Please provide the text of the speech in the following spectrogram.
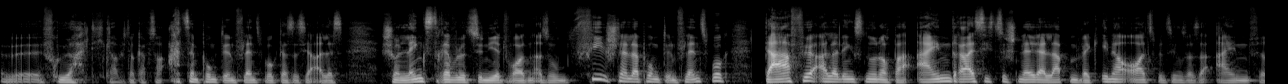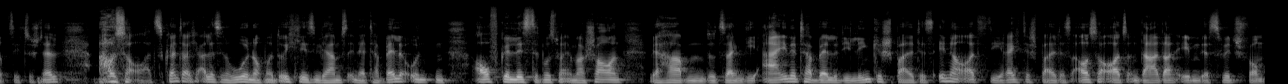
äh, früher hatte ich, glaube ich, da gab es noch 18 Punkte in Flensburg. Das ist ja alles schon längst revolutioniert worden. Also viel schneller Punkte in Flensburg. Dafür allerdings nur noch bei 31 zu schnell der Lappen weg innerorts, beziehungsweise 41 zu schnell außerorts. Könnt ihr euch alles in Ruhe nochmal durchlesen. Wir haben es in der Tabelle unten aufgelistet, muss man immer schauen. Wir haben sozusagen die eine Tabelle, die linke Spalte ist innerorts, die rechte Spalte ist außerorts und da dann eben der Switch vom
